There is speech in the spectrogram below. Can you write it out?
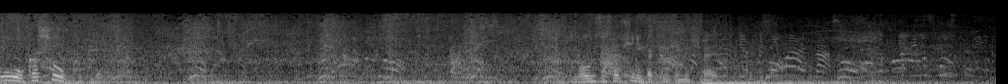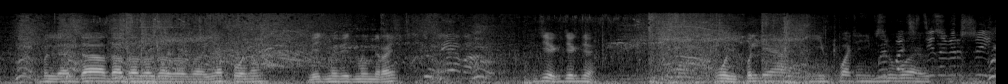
О, кошелка, блядь. Волк здесь вообще никак не помешает. Блять, да, да, да, да, да, да, да, я понял. Ведьма, ведьма, умирай. Где, где, где? Ой, блядь, ебать, они вершине.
